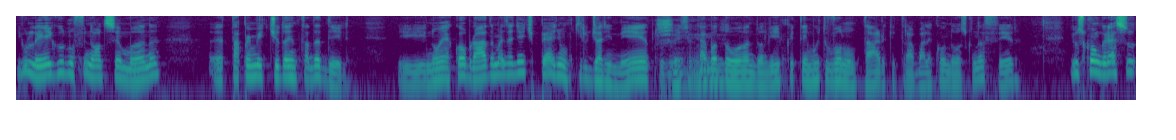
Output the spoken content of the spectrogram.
E o leigo, no final de semana, está permitido a entrada dele. E não é cobrado, mas a gente pede um quilo de alimentos, a gente Sim. acaba doando ali, porque tem muito voluntário que trabalha conosco na feira. E os congressos,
